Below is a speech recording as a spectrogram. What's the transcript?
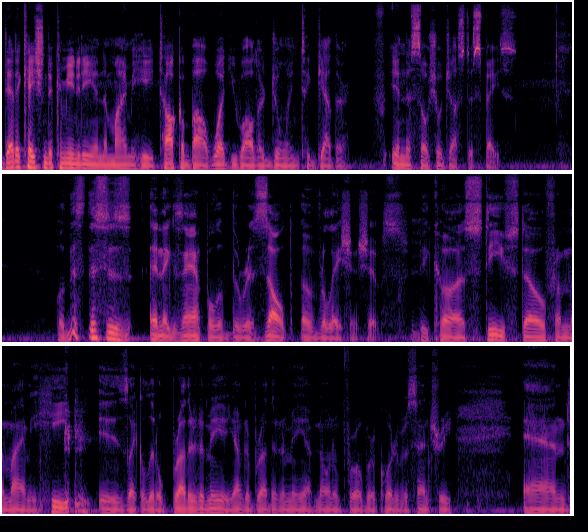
Dedication to community in the Miami Heat. Talk about what you all are doing together in the social justice space. Well, this this is an example of the result of relationships because Steve Stowe from the Miami Heat is like a little brother to me, a younger brother to me. I've known him for over a quarter of a century, and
